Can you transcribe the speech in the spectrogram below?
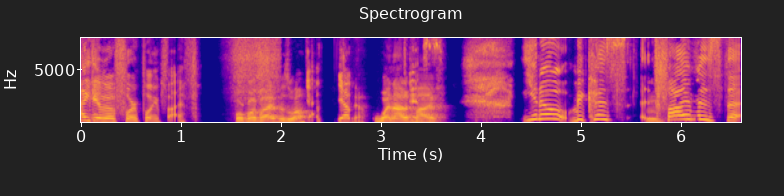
I give it a 4.5. 4.5 as well? Yep. yep. Yeah. Why not a 5? You know, because boobs. 5 is the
